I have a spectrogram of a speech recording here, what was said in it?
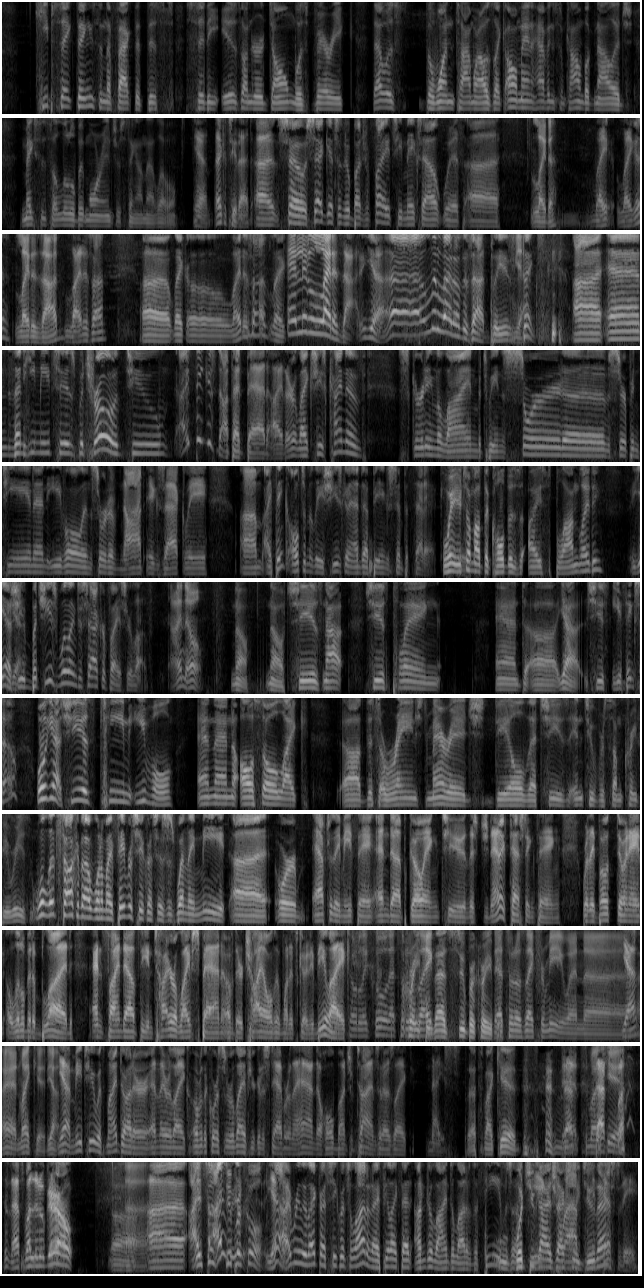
keepsake things, and the fact that this city is under a dome was very. That was the one time where I was like, oh man, having some comic book knowledge makes this a little bit more interesting on that level. yeah, I can see that. Uh, so Seg gets into a bunch of fights. He makes out with uh, Lyda. Le- Lega, Lyta Zod. Lyta Zod, uh, like uh, Lyta Zod, like A little Lyta Zod. Yeah, uh, a little out of the Zod, please. Yeah. Thanks. uh, and then he meets his betrothed, who I think is not that bad either. Like she's kind of skirting the line between sort of serpentine and evil, and sort of not exactly. Um, I think ultimately she's going to end up being sympathetic. Wait, you're talking about the cold as ice blonde lady? Yeah, she. Yeah. But she's willing to sacrifice her love. I know. No, no, she is not. She is playing, and uh, yeah, she's You think so? well, yeah, she is team evil, and then also like uh, this arranged marriage deal that she's into for some creepy reason. Well, let's talk about one of my favorite sequences is when they meet, uh, or after they meet, they end up going to this genetic testing thing where they both donate a little bit of blood and find out the entire lifespan of their child and what it's going to be like. Totally cool. That's what creepy. it was like. That's super creepy. That's what it was like for me when uh, Yeah? I had my kid. Yeah. Yeah, me too with my daughter. And they were like, over the course of her life, you're going to stab her in the hand a whole bunch of times. And I was like, nice. That's my kid. That's my that's kid. My, that's my little girl. Uh, Uh, I, This was I super really- cool. Yeah, Yeah. I really like that sequence a lot, and I feel like that underlined a lot of the themes. Of Would you guys actually do that? Destiny.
